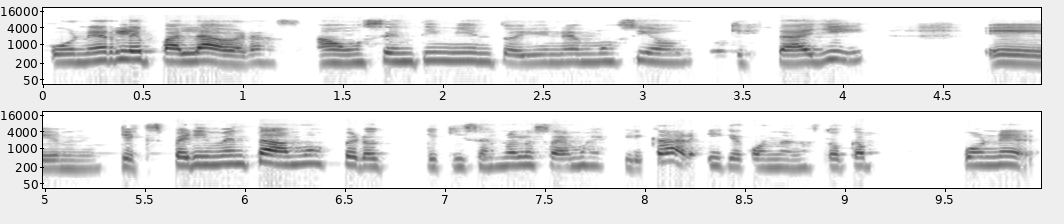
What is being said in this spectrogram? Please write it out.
ponerle palabras a un sentimiento y una emoción que está allí, em, que experimentamos, pero que quizás no lo sabemos explicar y que cuando nos toca poner,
